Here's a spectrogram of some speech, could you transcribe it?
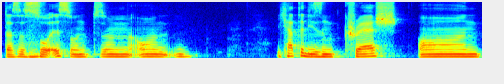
dass es mhm. so ist. Und, ähm, und ich hatte diesen Crash und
